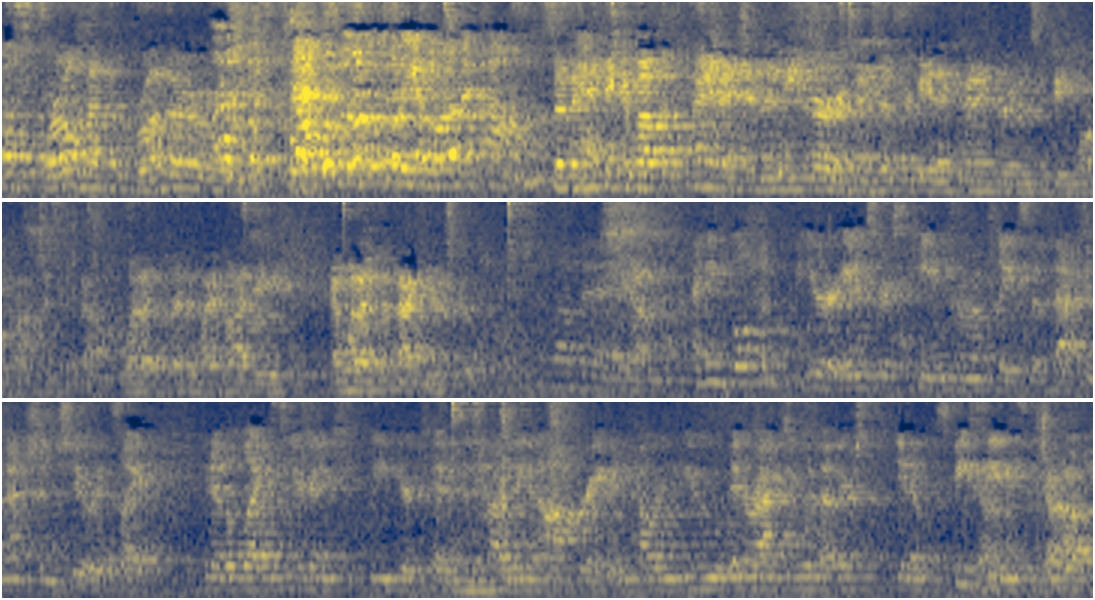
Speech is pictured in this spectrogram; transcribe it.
little squirrel has a brother or a sister. Absolutely a mom at home. So then you think about the planet and then the earth, and so for me that kind of grew into being more conscious about what I put in my body and what I put back into the world. I love it. Yeah. I think both of your answers came from a place of that connection too. It's like, you know, the legacy you're going to leave your kids and how are they going to operate and how are you interacting with other, you know, species, Yeah, if yeah. you will,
